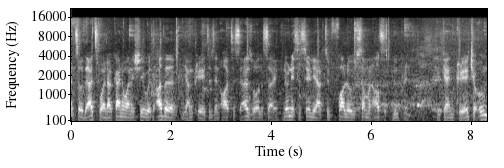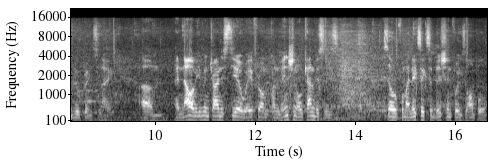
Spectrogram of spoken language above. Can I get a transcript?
And so that's what I kind of want to share with other young creatives and artists as well. It's like you don't necessarily have to follow someone else's blueprint. You can create your own blueprints. Like, um, and now I'm even trying to steer away from conventional canvases. So for my next exhibition, for example,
